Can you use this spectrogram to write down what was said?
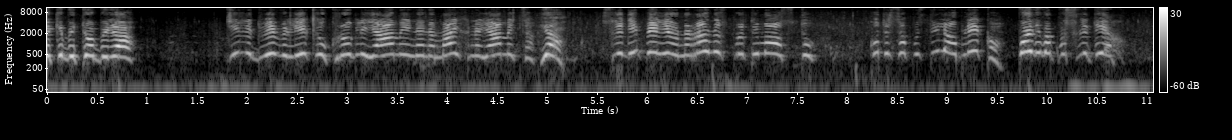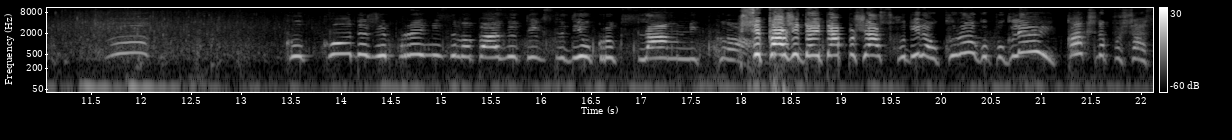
Žival neki bi to bila. Tile dve veliki okrogli jami in ena majhna jamica. Ja, Sledi peljejo naravnost proti mostu, kot da so pustila obleko. pojdiva po sledeh. Kako da že prej nisem opazil teh sledi okrog slamnika? Se kaže, da je ta pošast hodila v krogu, poglej. Kakšna pošast?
